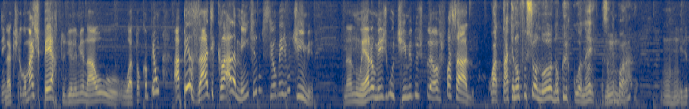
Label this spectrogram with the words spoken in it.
Sim. Né, que chegou mais perto de eliminar o, o atual campeão, apesar de claramente não ser o mesmo time. Né? Não era o mesmo time dos playoffs passados. O ataque não funcionou, não clicou, né? Essa uhum. temporada. Uhum. Ele,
